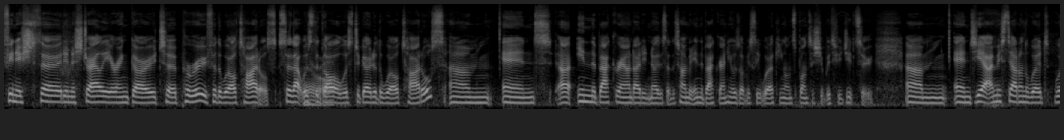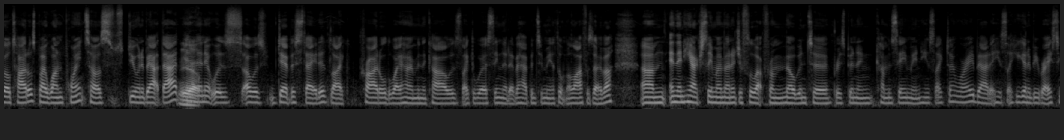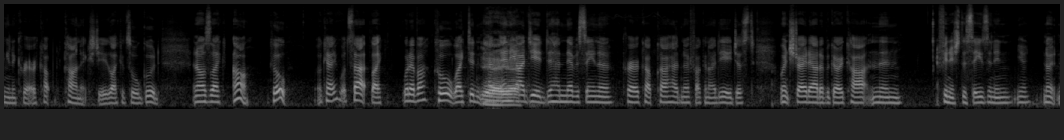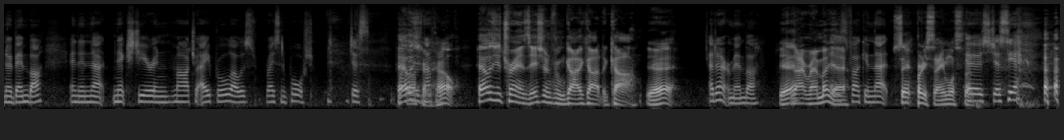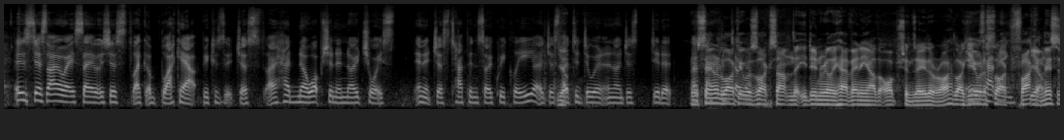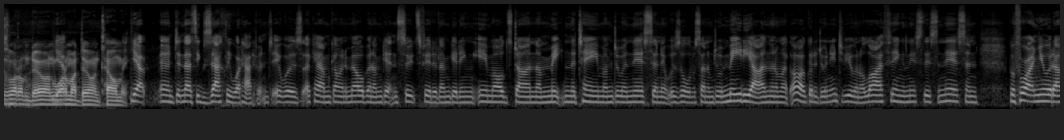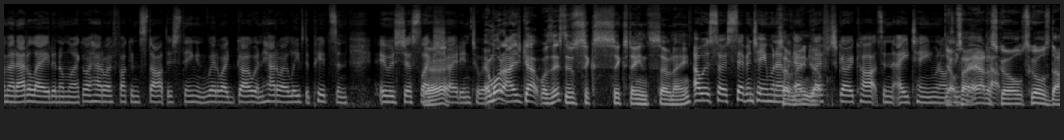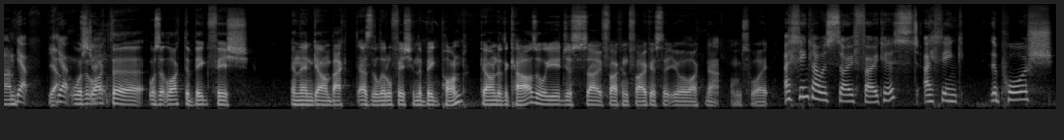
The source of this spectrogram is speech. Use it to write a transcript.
finish third in Australia and go to Peru for the world titles. So that was the goal was to go to the world titles. Um, and uh, in the background, I didn't know this at the time, but in the background, he was obviously working on sponsorship with Fujitsu. Um, and yeah, I missed out on the world, world titles by one point, so I was doing about that. Yeah. And then it was I was devastated, like cried all the way home in the car. It was like the worst thing that ever happened to me. I thought my life was over. Um, and then he actually, my manager flew up from Melbourne to Brisbane and come and see me. And he's like, "Don't worry about it." He's like, "You're going to be racing in a Carrera Cup car next year. Like it's all good." And I was like, "Oh, cool. Okay, what's that? Like." Whatever, cool. Like, didn't have any yeah. idea. Had never seen a Carrera Cup car. Had no fucking idea. Just went straight out of a go kart and then finished the season in you know, no, November, and then that next year in March or April, I was racing a Porsche. Just How was like your- nothing. hell? How was your transition from go kart to car? Yeah. I don't remember. Yeah. Don't remember? It Yeah. was fucking that. Se- pretty seamless It then. was just yeah. it was just I always say it was just like a blackout because it just I had no option and no choice, and it just happened so quickly. I just Yep. had to do it, and I just did it. I- I It sounded like it was like something that you didn't really have any other options either, right? Like It you were was just happening. like, fucking, Yeah. this is what I'm doing. Yeah. What am I doing? Tell me. Yep, and then that's exactly what happened. It was okay. I'm going to Melbourne. I'm getting suits fitted. I'm getting ear molds done. I'm meeting the team. I'm doing this, and it was all of a sudden I'm doing media, and then I'm like, oh, I've got to do an interview and a live thing, and this, this, and this. And before I knew it, I'm at Adelaide, and I'm like, oh, how do I fucking start this thing, and where do I go, and how do I leave the pits? And it was just like Yeah. straight into it. And what age gap was this? This was six, 16, 17? I was so 17 when I 17, le- yep. Left go karts, in 18 when I was Yep. in So Carrera out of Cup. school, school's done. Yep. Yep. Yep. Was it straight. like the was it like the big fish and then going back as the little fish in the big pond, going to the cars, or were you just so fucking focused that you were like, nah, I'm sweet. I think I was so focused. I think the Porsche,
